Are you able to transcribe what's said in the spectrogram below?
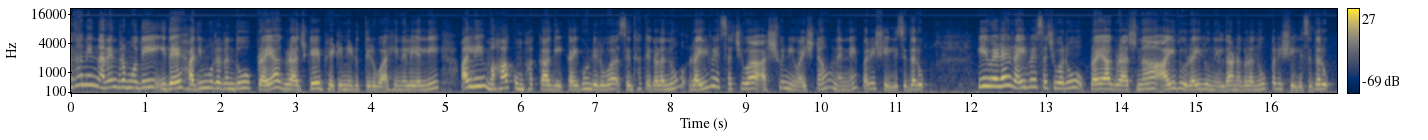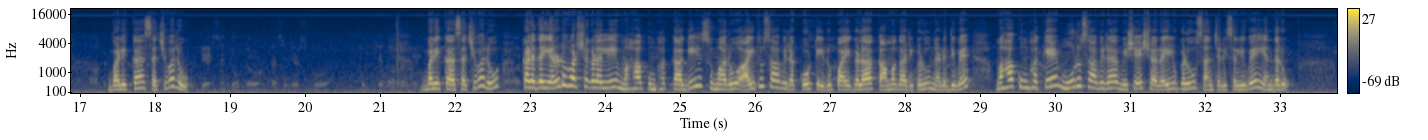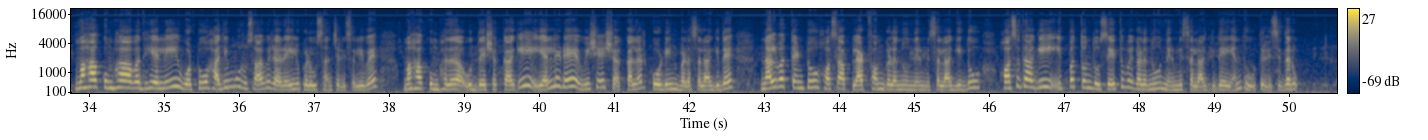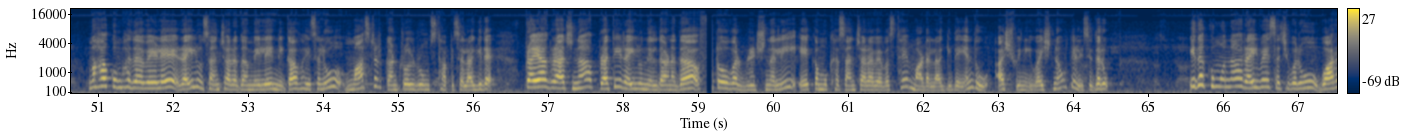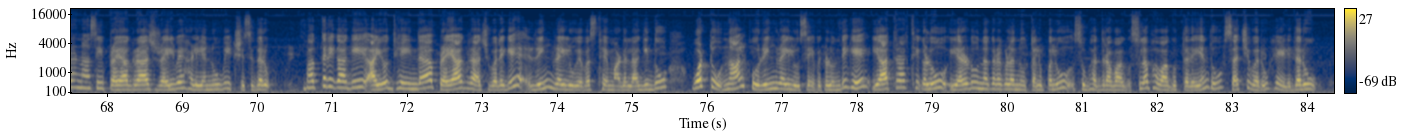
ಪ್ರಧಾನಿ ನರೇಂದ್ರ ಮೋದಿ ಇದೇ ಹದಿಮೂರರಂದು ಪ್ರಯಾಗ್ರಾಜ್ಗೆ ಭೇಟಿ ನೀಡುತ್ತಿರುವ ಹಿನ್ನೆಲೆಯಲ್ಲಿ ಅಲ್ಲಿ ಮಹಾಕುಂಭಕ್ಕಾಗಿ ಕೈಗೊಂಡಿರುವ ಸಿದ್ಧತೆಗಳನ್ನು ರೈಲ್ವೆ ಸಚಿವ ಅಶ್ವಿನಿ ವೈಷ್ಣವ್ ನಿನ್ನೆ ಪರಿಶೀಲಿಸಿದರು. ಈ ವೇಳೆ ರೈಲ್ವೆ ಸಚಿವರು ಪ್ರಯಾಗ್ರಾಜ್ನ ಐದು ರೈಲು ನಿಲ್ದಾಣಗಳನ್ನು ಪರಿಶೀಲಿಸಿದರು. ಬಳಿಕ ಸಚಿವರು ಬಳಿಕ ಸಚಿವರು ಕಳೆದ ಎರಡು ವರ್ಷಗಳಲ್ಲಿ ಮಹಾಕುಂಭಕ್ಕಾಗಿ ಸುಮಾರು ಐದು ಸಾವಿರ ಕೋಟಿ ರೂಪಾಯಿಗಳ ಕಾಮಗಾರಿಗಳು ನಡೆದಿವೆ. ಮಹಾಕುಂಭಕ್ಕೆ ಮೂರು ಸಾವಿರ ವಿಶೇಷ ರೈಲುಗಳು ಸಂಚರಿಸಲಿವೆ ಎಂದರು. ಮಹಾಕುಂಭ ಅವಧಿಯಲ್ಲಿ ಒಟ್ಟು ಹದಿಮೂರು ಸಾವಿರ ರೈಲುಗಳು ಸಂಚರಿಸಲಿವೆ. ಮಹಾಕುಂಭದ ಉದ್ದೇಶಕ್ಕಾಗಿ ಎಲ್ಲೆಡೆ ವಿಶೇಷ ಕಲರ್ ಕೋಡಿಂಗ್ ಬಳಸಲಾಗಿದೆ. ನಲವತ್ತೆಂಟು ಹೊಸ ಪ್ಲಾಟ್ಫಾರ್ಮ್ಗಳನ್ನು ನಿರ್ಮಿಸಲಾಗಿದ್ದು, ಹೊಸದಾಗಿ ಇಪ್ಪತ್ತೊಂದು ಸೇತುವೆಗಳನ್ನು ನಿರ್ಮಿಸಲಾಗಿದೆ ಎಂದು ತಿಳಿಸಿದರು. ಮಹಾಕುಂಭದ ವೇಳೆ ರೈಲು ಸಂಚಾರದ ಮೇಲೆ ನಿಗಾ ವಹಿಸಲು ಮಾಸ್ಟರ್ ಕಂಟ್ರೋಲ್ ರೂಮ್ ಸ್ಥಾಪಿಸಲಾಗಿದೆ. ಪ್ರಯಾಗ್ರಾಜ್ನ ಪ್ರತಿ ರೈಲು ನಿಲ್ದಾಣದ ಫುಟ್ ಓವರ್ ಬ್ರಿಡ್ಜ್ನಲ್ಲಿ ಏಕಮುಖ ಸಂಚಾರ ವ್ಯವಸ್ಥೆ ಮಾಡಲಾಗಿದೆ ಎಂದು ಅಶ್ವಿನಿ ವೈಷ್ಣವ್ ತಿಳಿಸಿದರು. ಇದಕ್ಕೂ ಮುನ್ನ ರೈಲ್ವೆ ಸಚಿವರು ವಾರಣಾಸಿ ಪ್ರಯಾಗ್ರಾಜ್ ರೈಲ್ವೆ ಹಳಿಯನ್ನು ವೀಕ್ಷಿಸಿದರು. ಭಕ್ತರಿಗಾಗಿ ಅಯೋಧ್ಯೆಯಿಂದ ಪ್ರಯಾಗ್ರಾಜ್ವರೆಗೆ ರಿಂಗ್ ರೈಲು ವ್ಯವಸ್ಥೆ ಮಾಡಲಾಗಿದ್ದು, ಒಟ್ಟು ನಾಲ್ಕು ರಿಂಗ್ ರೈಲು ಸೇವೆಗಳೊಂದಿಗೆ ಯಾತ್ರಾರ್ಥಿಗಳು ಎರಡೂ ನಗರಗಳನ್ನು ತಲುಪಲು ಸುಭದ್ರವಾಗ, ಸುಲಭವಾಗುತ್ತದೆ ಎಂದು ಸಚಿವರು ಹೇಳಿದರು.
